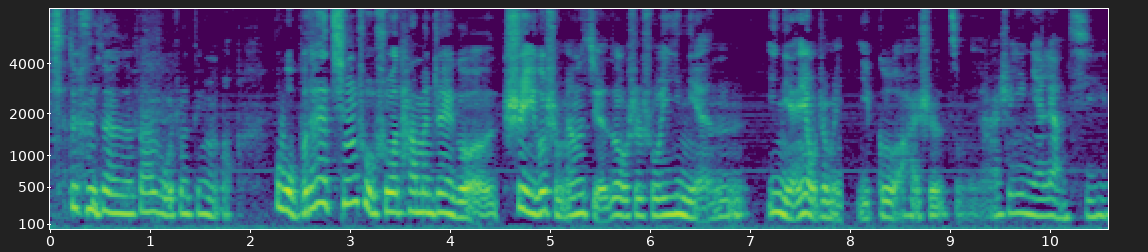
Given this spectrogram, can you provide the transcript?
小对对对，发微博说定了。我不太清楚说他们这个是一个什么样的节奏，是说一年一年有这么一个，还是怎么样？还是一年两期，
